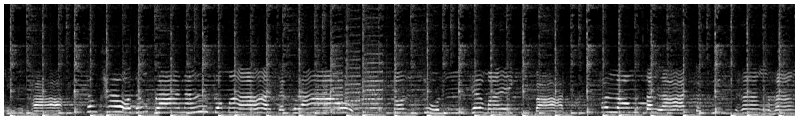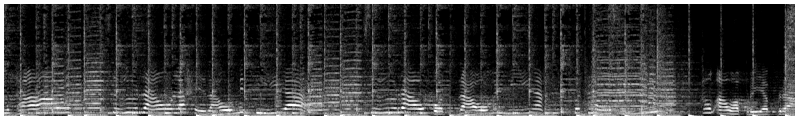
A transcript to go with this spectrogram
ทั้งข้าวทั้งปลานั้ก็มาจากเราต้นทุนแค่ไม่กี่บาท พอลองตลาดก็ขึ้นห้างห้างเท้า ซื้อเราละให้เรานิดเดียซื้อเรากดเราไม่มีก็ดูสิเขาเอาเปรียบเรา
